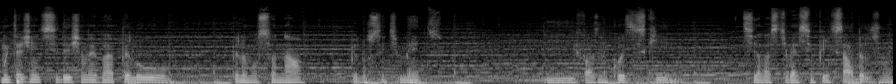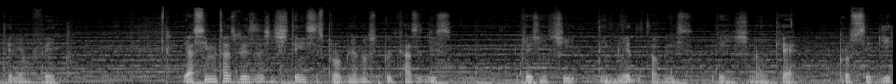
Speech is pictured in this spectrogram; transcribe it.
Muita gente se deixa levar pelo pelo emocional, pelos sentimentos e fazem coisas que se elas tivessem pensado, elas não teriam feito. E assim muitas vezes a gente tem esses problemas por causa disso. Porque a gente tem medo, talvez, porque a gente não quer prosseguir.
